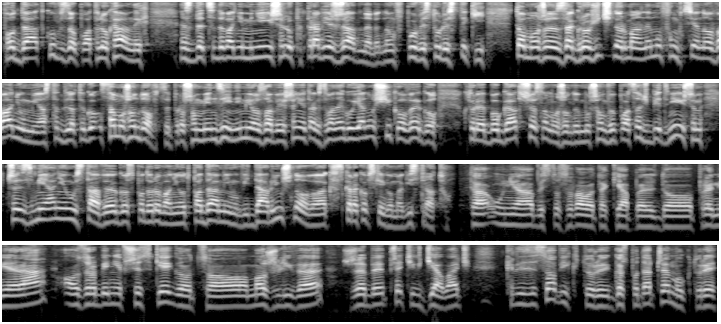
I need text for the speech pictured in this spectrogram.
podatków z opłat lokalnych. Zdecydowanie mniejsze lub prawie żadne będą wpływy z turystyki. To może zagrozić normalnemu funkcjonowaniu miast, dlatego samorządowcy proszą m.in. o zawieszenie tzw. Tak janosikowego, które bogatsze samorządy muszą wypłacać biedniejszym, czy zmianie ustawy o gospodarowaniu odpadami, mówi Dariusz Nowak z krakowskiego magistratu. Ta Unia wystosowała taki apel do premiera o zrobienie wszystkiego, co możliwe, żeby przeciwdziałać kryzysowi który, gospodarczemu, który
